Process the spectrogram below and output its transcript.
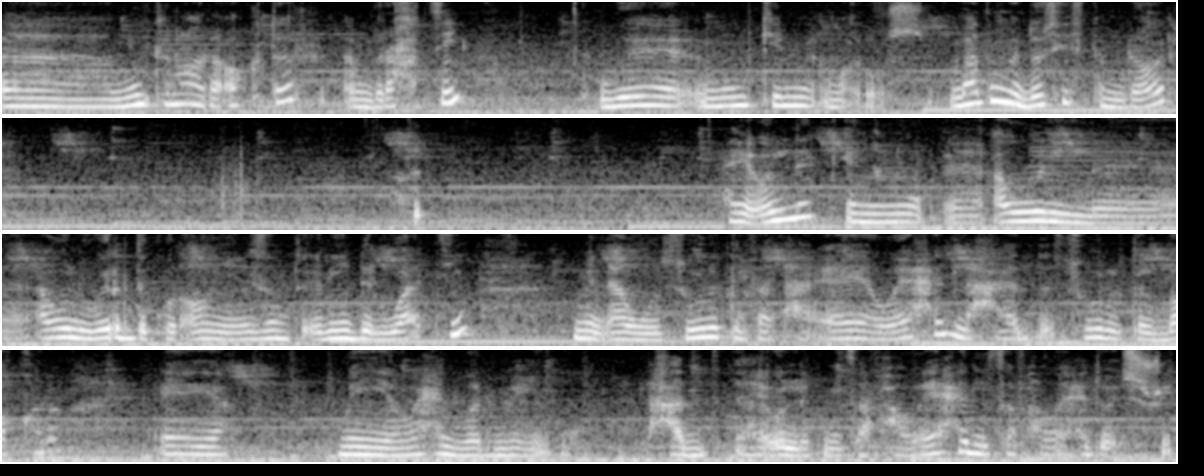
آه ممكن أقرأ أكتر براحتي وممكن ما أقراش. بعد ما تدوسي استمرار هيقولك إنه آه، أول آه، أول ورد قرآني لازم تقريه دلوقتي من أول سورة الفاتحة آية واحد لحد سورة البقرة. آية 141 لحد هيقولك من صفحة واحد واحد وعشرين.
